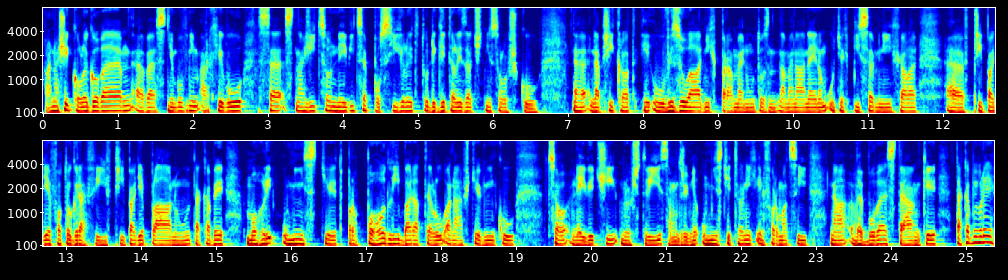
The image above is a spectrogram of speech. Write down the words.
A naši kolegové ve sněmovním archivu se snaží co nejvíce posílit tu digitalizační složku, eh, například i u vizuálních pramenů, to znamená nejenom u těch písemných, ale eh, v případě fotografií, v případě plánů, tak aby mohli umístit pro pohodlí badatelů a návštěvníků co největší množství samozřejmě umístitelných informací na webové stránky, tak aby byly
